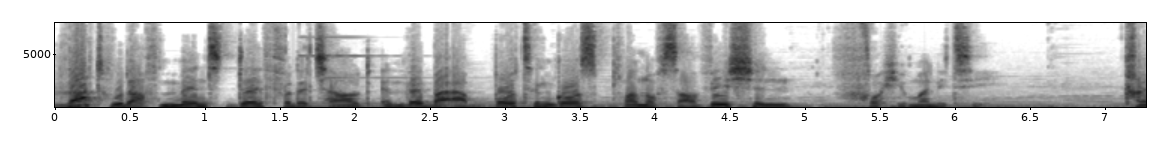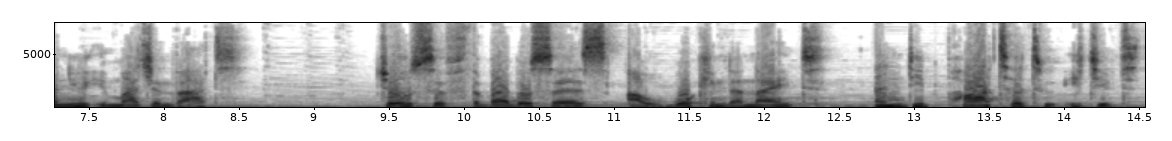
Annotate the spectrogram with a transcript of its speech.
That would have meant death for the child and thereby aborting God's plan of salvation for humanity. Can you imagine that? Joseph, the Bible says, awoke in the night and departed to Egypt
